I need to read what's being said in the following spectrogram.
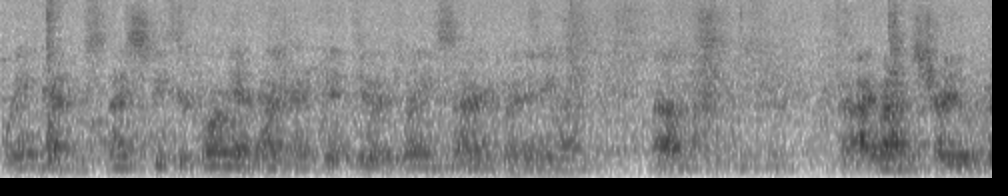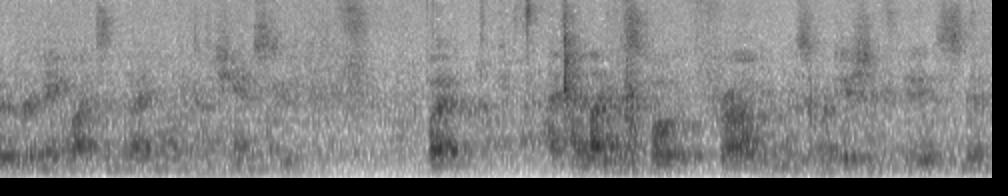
Dwayne got this nice speaker for me, I'm not gonna get to it, Dwayne, sorry, but anyway. Um, I was trying to do Renee Watson, but I didn't have a chance to. But I, I like this quote from, this quotation from David Smith.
